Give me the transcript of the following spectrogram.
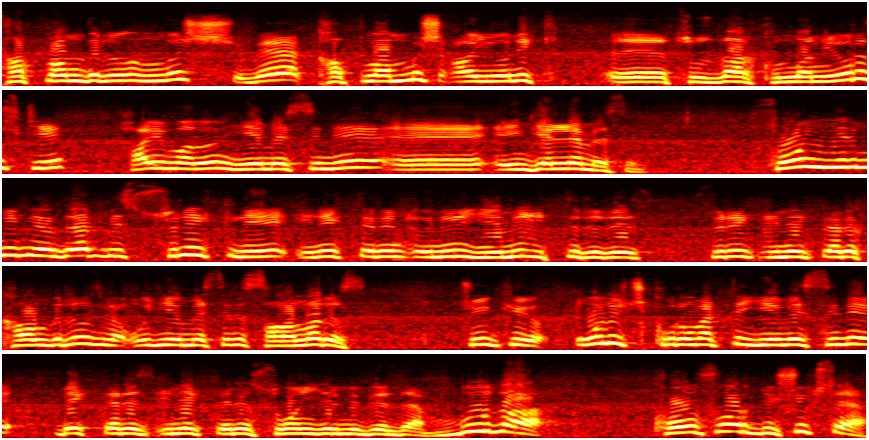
tatlandırılmış ve kaplanmış anyonik e, tuzlar kullanıyoruz ki hayvanın yemesini e, engellemesin. Son 21'de biz sürekli ineklerin önünü yeme ittiririz. Sürekli inekleri kaldırırız ve o yemesini sağlarız. Çünkü 13 kuru madde yemesini bekleriz ineklerin son 21'de. Burada konfor düşükse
